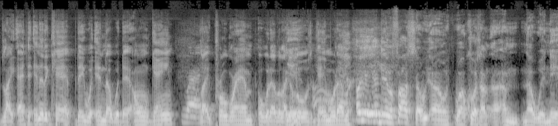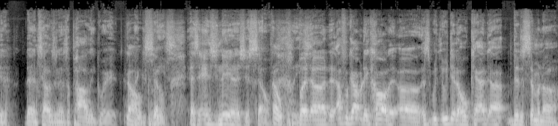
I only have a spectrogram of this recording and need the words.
like at the end of the camp they would end up with their own game, Right. like programmed or whatever, like Yeah. a little game or whatever. Oh yeah, yeah, I did with five star. We, um, well, of course, I'm I'm nowhere near that intelligent as a polygrad Oh, like yourself. As an engineer, as yourself. Oh, please. But uh, I forgot what they call it. Uh, it's, we, we did a whole. ca- I uh, did a seminar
